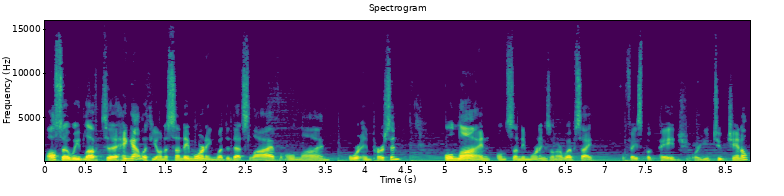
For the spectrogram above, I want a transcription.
Also, we'd love to hang out with you on a Sunday morning, whether that's live, online, or in person. Online on Sunday mornings on our website, Facebook page, or YouTube channel.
